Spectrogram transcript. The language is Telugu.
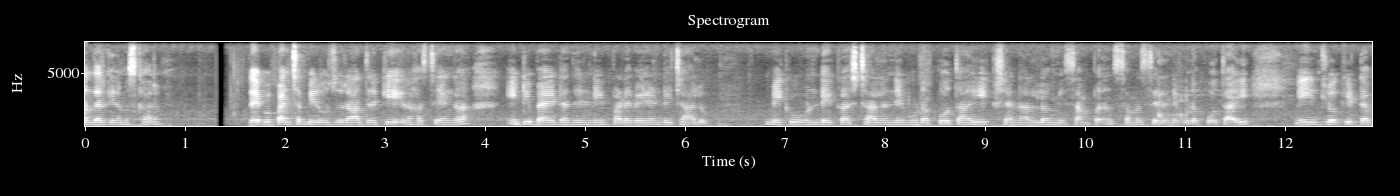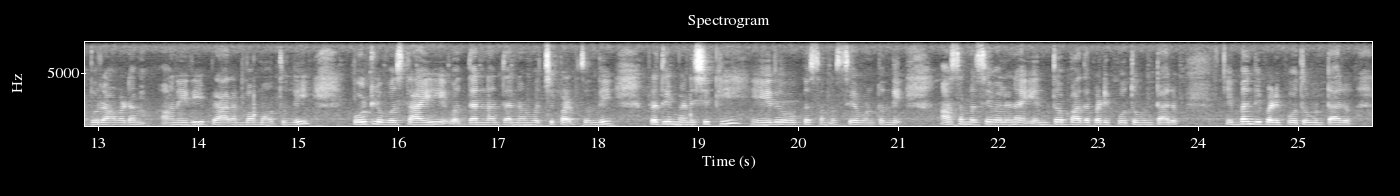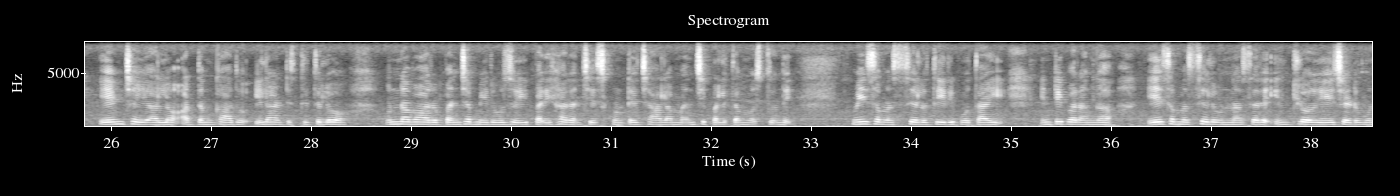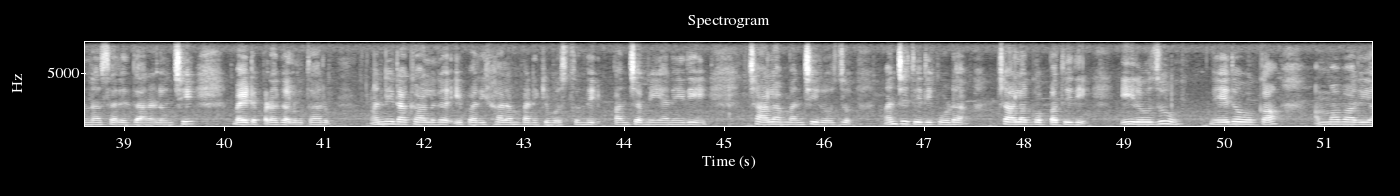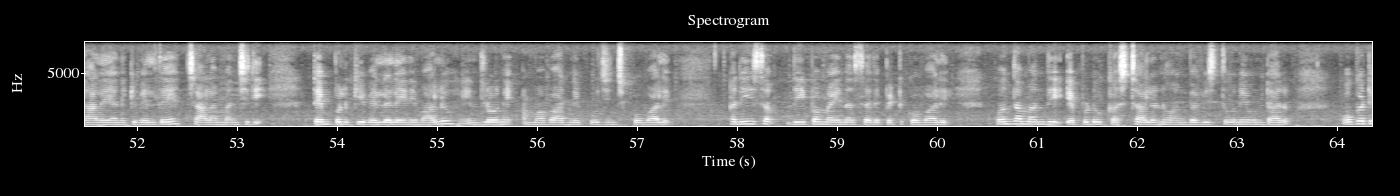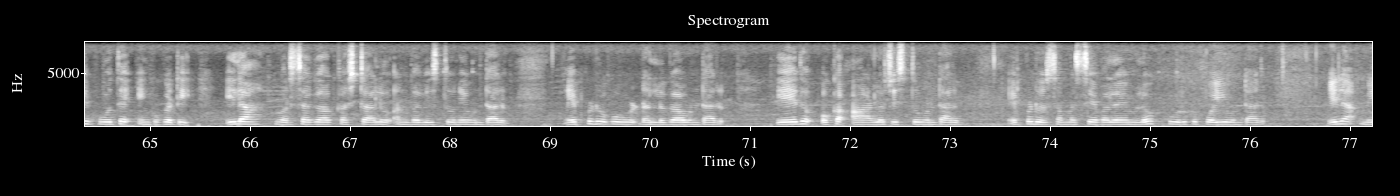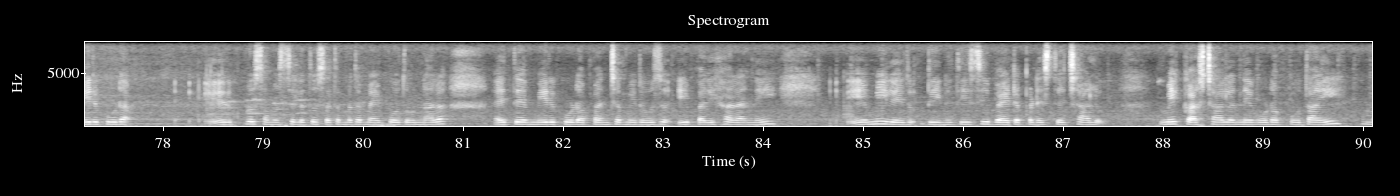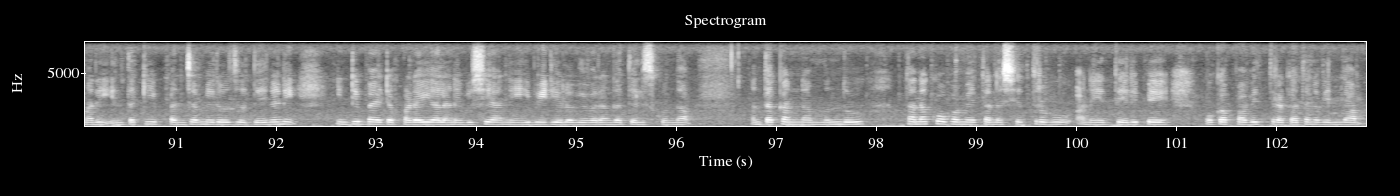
అందరికీ నమస్కారం. రేపు పంచమి రోజు రాత్రికి రహస్యంగా ఇంటి బయట దీన్ని పడవేయండి చాలు. మీకు ఉండే కష్టాలన్నీ కూడా పోతాయి క్షణాల్లో మీ సంప సమస్యలన్నీ కూడా పోతాయి. మీ ఇంట్లోకి డబ్బు రావడం అనేది ప్రారంభమవుతుంది. కోట్లు వస్తాయి వద్దన్న ధనం వచ్చి పడుతుంది. ప్రతి మనిషికి ఏదో ఒక సమస్య ఉంటుంది. ఆ సమస్య వలన ఎంతో బాధపడిపోతూ ఉంటారు. ఇబ్బంది పడిపోతూ ఉంటారు. ఏం చేయాలో అర్థం కాదు. ఇలాంటి స్థితిలో ఉన్నవారు పంచమి రోజు ఈ పరిహారం చేసుకుంటే చాలా మంచి ఫలితం వస్తుంది. మీ సమస్యలు తీరిపోతాయి. ఇంటి పరంగా ఏ సమస్యలు ఉన్నా సరే ఇంట్లో ఏ చెడు ఉన్నా సరే దాని నుంచి బయటపడగలుగుతారు. అన్ని రకాలుగా ఈ పరిహారం పనికి వస్తుంది. పంచమి అనేది చాలా మంచి రోజు. మంచి తిథి కూడా. చాలా గొప్ప తిథి ఈరోజు ఏదో ఒక అమ్మవారి ఆలయానికి వెళ్తే చాలా మంచిది. టెంపుల్కి వెళ్ళలేని వాళ్ళు ఇంట్లోనే అమ్మవారిని పూజించుకోవాలి. కనీసం దీపమైనా సరే పెట్టుకోవాలి. కొంతమంది ఎప్పుడూ కష్టాలను అనుభవిస్తూనే ఉంటారు. ఒకటి పోతే ఇంకొకటి ఇలా వరుసగా కష్టాలు అనుభవిస్తూనే ఉంటారు. ఎప్పుడు డల్లుగా ఉంటారు. ఏదో ఒక ఆలోచిస్తూ ఉంటారు. ఎప్పుడు సమస్య వలయంలో కూరుకుపోయి ఉంటారు. ఇలా మీరు కూడా ఎప్పుడు సమస్యలతో సతమతం అయిపోతూ ఉన్నారా అయితే మీరు కూడా పంచమి రోజు ఈ పరిహారాన్ని ఏమీ లేదు. దీన్ని తీసి బయటపడేస్తే చాలు. మీ కష్టాలన్నీ కూడా పోతాయి. మరి ఇంతకీ పంచమి రోజు దేనిని ఇంటి బయట పడేయాలనే విషయాన్ని ఈ వీడియోలో వివరంగా తెలుసుకుందాం. అంతకన్నా ముందు తన కోపమే తన శత్రువు అని తెలిపే ఒక పవిత్ర కథను విందాం.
